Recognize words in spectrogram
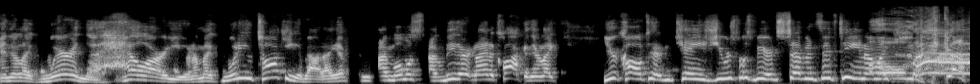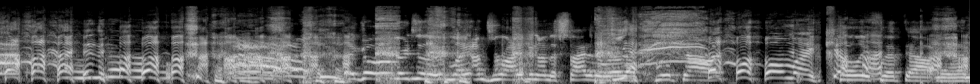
and they're like, Where in the hell are you? And I'm like, What are you talking about? I have, I'm almost, I'll be there at nine o'clock. And they're like, Your call time changed. You were supposed to be here at 7:15. I'm like, Oh my God. I go over to the like I'm driving on the side of the road. I flipped out. Oh my God. Totally flipped out, man.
